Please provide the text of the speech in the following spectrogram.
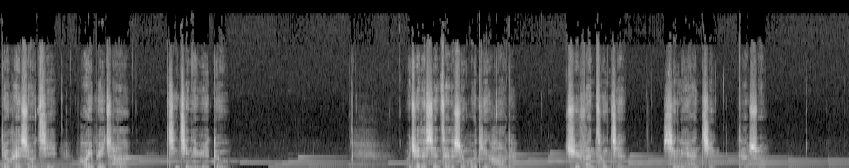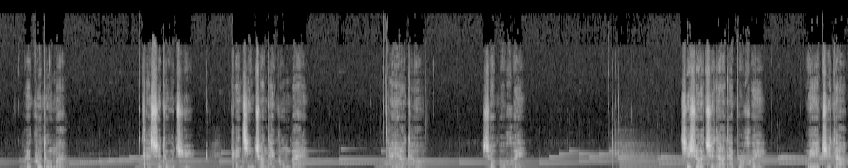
丢开手机，泡一杯茶，静静的阅读。我觉得现在的生活挺好的，去繁从简，心里安静。他说：“会孤独吗？”他是独居，感情状态空白。他摇头，说：“不会。”其实我知道他不会，我也知道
